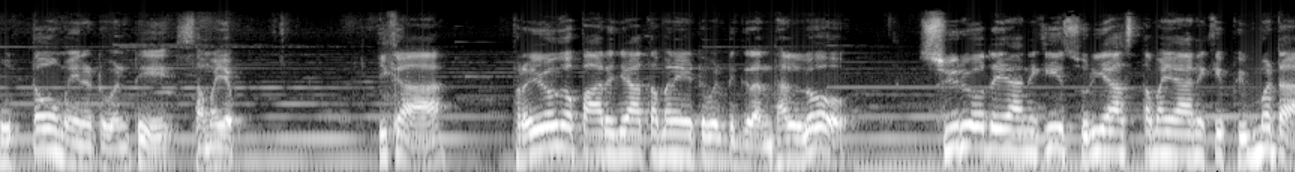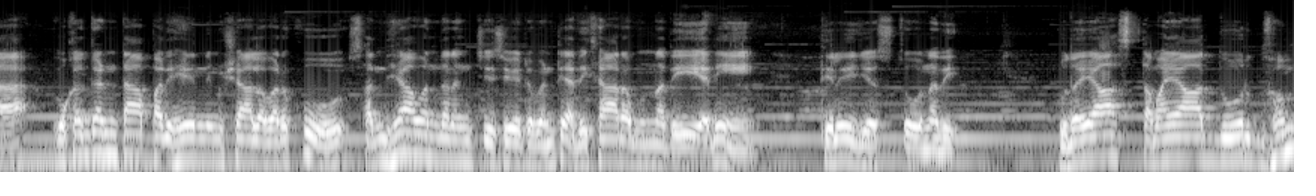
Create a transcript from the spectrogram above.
ఉత్తమమైనటువంటి సమయం. ఇక ప్రయోగ పారిజాతమనేటువంటి గ్రంథంలో సూర్యోదయానికి సూర్యాస్తమయానికి పిమ్మట ఒక గంట పదిహేను నిమిషాల వరకు సంధ్యావందనం చేసేటువంటి అధికారం ఉన్నది అని తెలియజేస్తూ ఉన్నది. ఉదయాస్తమయాదూర్ధ్వం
